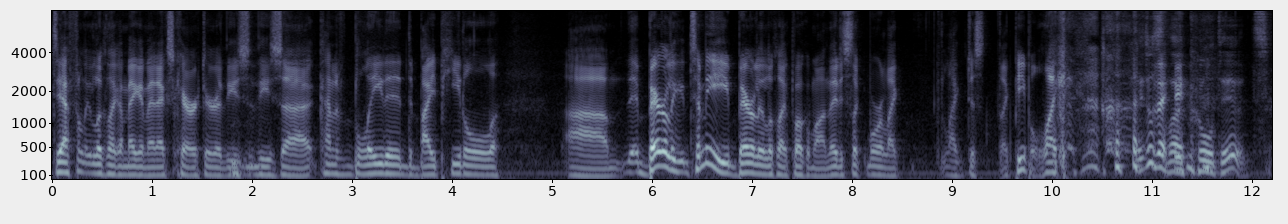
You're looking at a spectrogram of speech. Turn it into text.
Definitely looked like a Mega Man X character. These these uh, kind of bladed bipedal. Um, they barely to me barely look like Pokemon. They just look more like like just like people. Like They just look cool dudes.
